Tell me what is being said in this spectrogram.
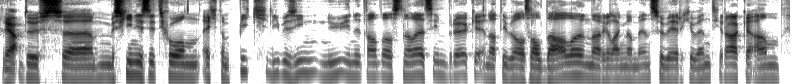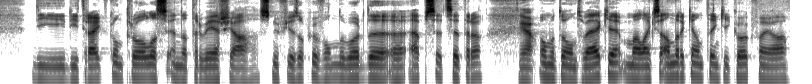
Ja. Dus eh, misschien is dit gewoon echt een piek die we zien nu in het aantal snelheidsinbreuken. En dat die wel zal dalen, naar gelang dat mensen weer gewend geraken aan die, die trajectcontroles. En dat er weer ja, snufjes op gevonden worden, eh, apps, et cetera Ja. om het te ontwijken. Maar langs de andere kant denk ik ook van ja,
